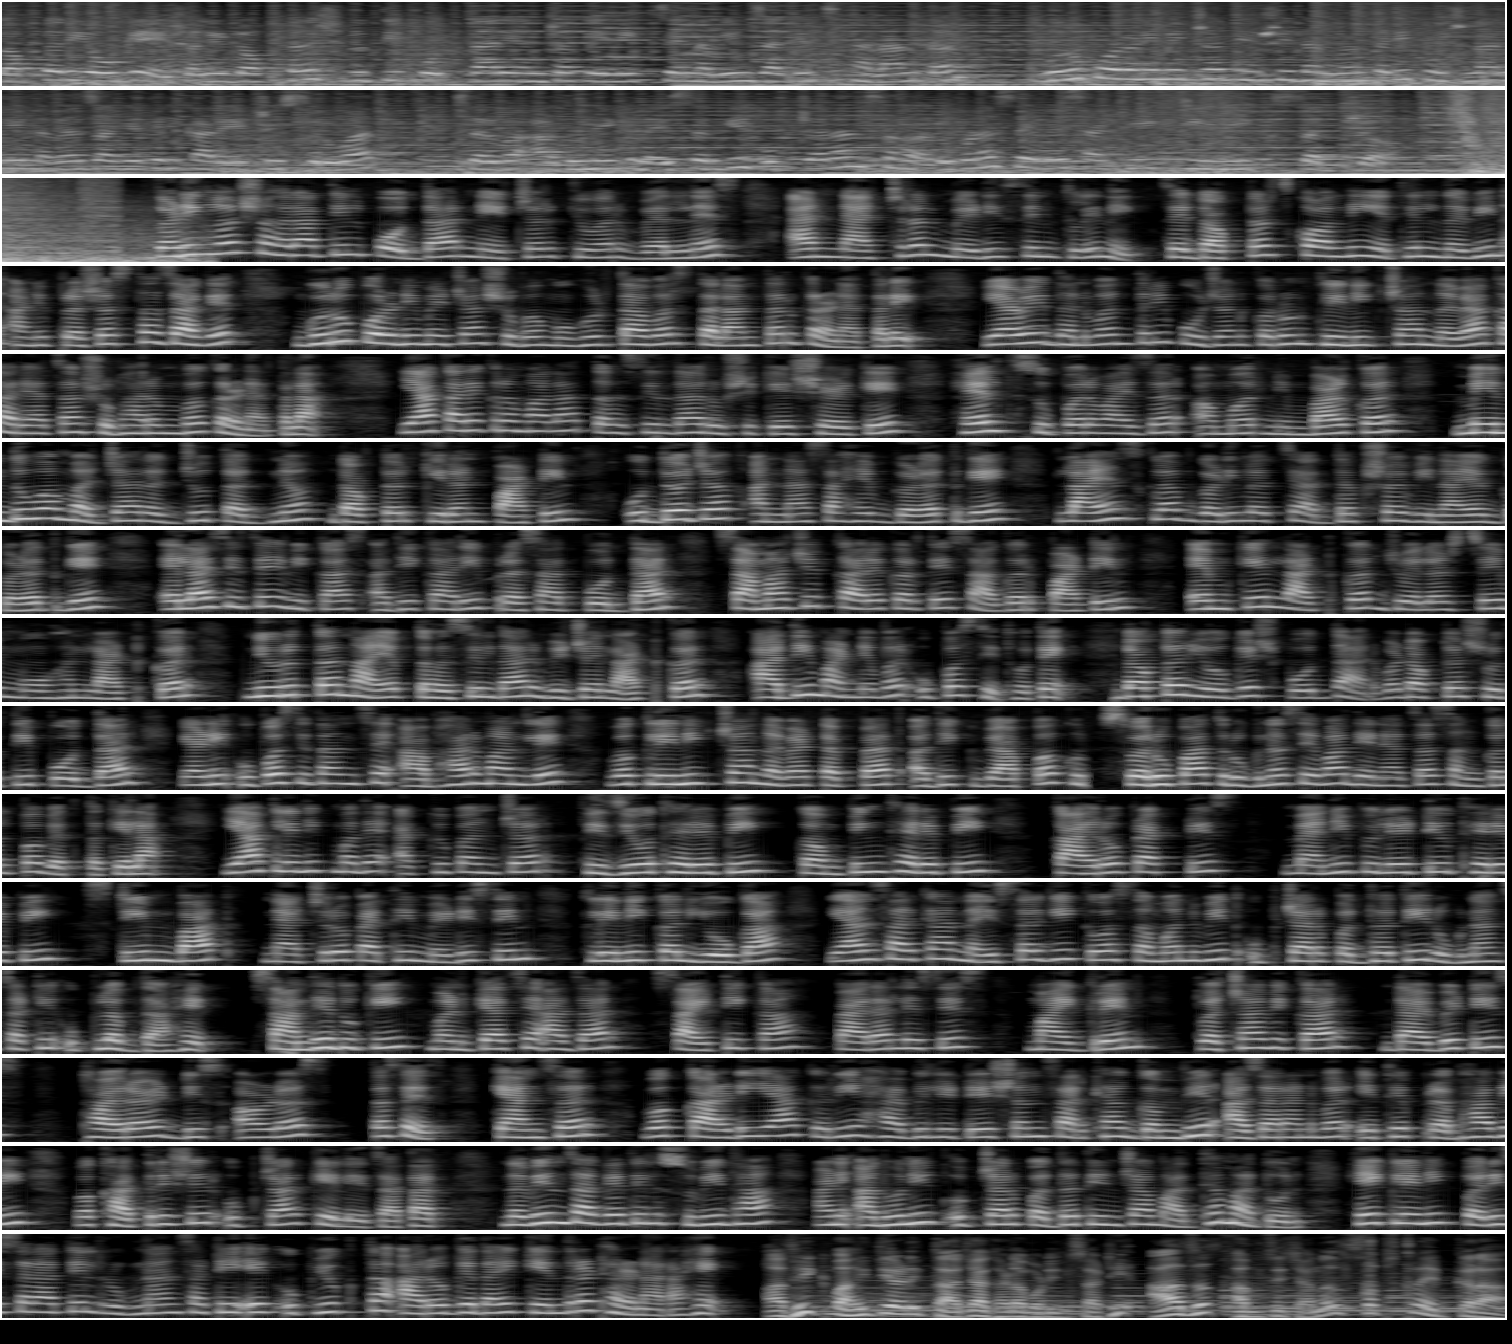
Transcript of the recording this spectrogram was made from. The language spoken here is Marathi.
डॉक्टर योगेश आणि डॉक्टर श्रुती पोतदार यांच्या क्लिनिकचे नवीन जागेत स्थलांतर. गुरुपौर्णिमेच्या दिवशी धन्वंतरी पूजनाने नव्या जागेतील कार्याची सुरुवात. सर्व आधुनिक नैसर्गिक उपचारांसह रुग्णसेवेसाठी क्लिनिक सज्ज. गडिंग्लज शहरातील Poddar nature cure wellness and natural medicine clinic चे डॉक्टर्स कॉलनी येथील नवीन आणि प्रशस्त जागेत गुरुपौर्णिमेच्या शुभमुहूर्तावर स्थलांतर करण्यात आले. यावेळी धन्वंतरी पूजन करून क्लिनिकच्या नव्या कार्याचा शुभारंभ करण्यात आला. या कार्यक्रमाला तहसीलदार ऋषिकेश शेळके हेल्थ सुपरवायझर अमर निंबाळकर मेंदू व मज्जारज्जू तज्ज्ञ डॉक्टर किरण पाटील उद्योजक अण्णासाहेब गळतगे लायन्स क्लब गडिंग्लजचे अध्यक्ष विनायक गळतगे एलआयसीचे विकास अधिकारी प्रसाद पोद्दार सामाजिक कार्यकर्ते सागर पाटील एम के लाटकर ज्वेलर्सचे मोहन लाटकर निवृत्त नायब तहसीलदार विजय लाटकर आदी मान्यवर उपस्थित होते. डॉक्टर योगेश पोद्दार व डॉक्टर श्रुती पोद्दार यांनी उपस्थितांचे आभार मानले व क्लिनिकच्या नव्या टप्प्यात अधिक व्यापक स्वरूपात रुग्णसेवा देण्याचा संकल्प व्यक्त केला. या क्लिनिकमध्ये acupuncture physiotherapy cupping therapy chiropractic manipulative therapy steam bath naturopathy medicine clinical yoga यांसारख्या नैसर्गिक व समन्वित उपचार पद्धती रुग्णांसाठी उपलब्ध आहेत. सांधेदुखी मणक्याचे आजार सायटिका पॅरालिसिस मायग्रेन त्वचाविकार डायबिटीस थायरॉइड डिसऑर्डर्स तसेच कॅन्सर व कार्डियाक रिहॅबिलिटेशन सारख्या गंभीर आजारांवर येथे प्रभावी व खात्रीशीर उपचार केले जातात. नवीन जागेतील सुविधा आणि आधुनिक उपचार पद्धतींच्या माध्यमातून हे क्लिनिक परिसरातील रुग्णांसाठी एक उपयुक्त आरोग्यदायी केंद्र ठरणार आहे. अधिक माहिती आणि ताज्या घडामोडींसाठी आजच आमचे चॅनल सबस्क्राईब करा.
